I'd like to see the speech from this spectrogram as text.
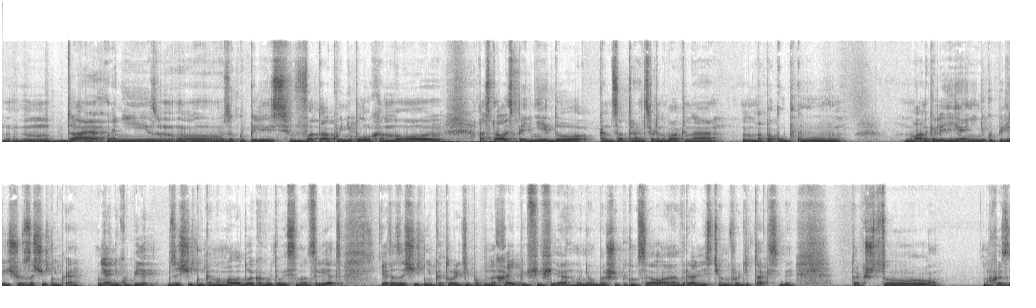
Да, они э, закупились в атаку неплохо, но осталось 5 дней до конца трансферного окна на покупку в Англии, и они не купили еще защитника. Не, они купили защитника, но молодой, какой-то 18 лет. И это защитник, который типа на хайпе в фифе, у него большой потенциал, а в реальности он вроде так себе. Так что, ну, хз.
